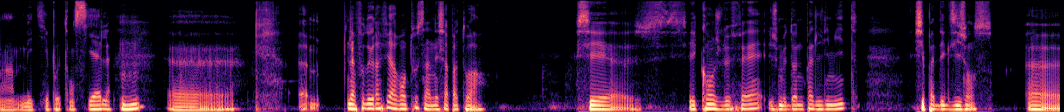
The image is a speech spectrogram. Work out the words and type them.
un métier potentiel? Mhm. La photographie, avant tout, c'est un échappatoire. C'est euh, quand je le fais, je me donne pas de limites, j'ai pas d'exigences. Euh,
